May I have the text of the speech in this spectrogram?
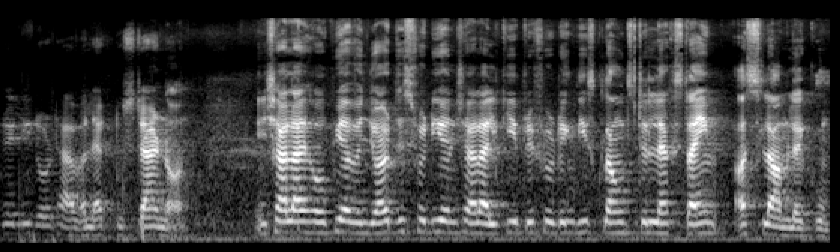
really don't have a leg to stand on. Inshallah, I hope you have enjoyed this video. Inshallah, I'll keep refuting these clowns till next time. Assalamu alaikum.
